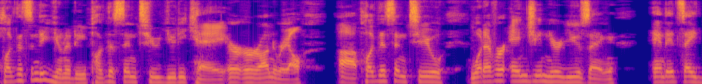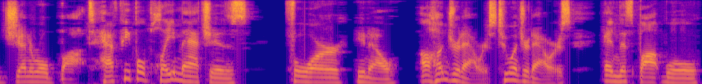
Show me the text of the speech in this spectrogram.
plug this into Unity, plug this into UDK or, or Unreal, uh, plug this into whatever engine you're using, and it's a general bot. Have people play matches for you know hundred hours, two hundred hours, and this bot will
